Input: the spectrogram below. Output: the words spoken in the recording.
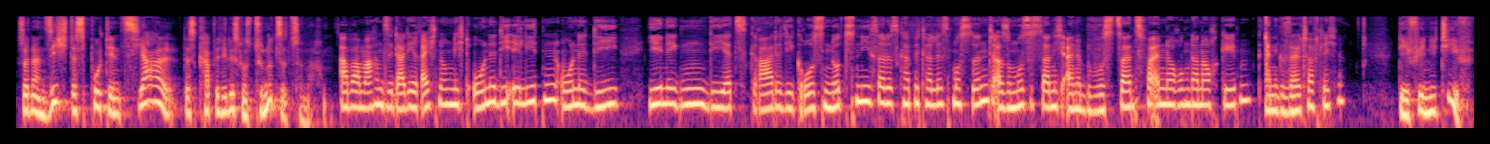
sondern sich das Potenzial des Kapitalismus zunutze zu machen. Aber machen Sie da die Rechnung nicht ohne die Eliten, ohne diejenigen, die jetzt gerade die großen Nutznießer des Kapitalismus sind? Also muss es da nicht eine Bewusstseinsveränderung dann auch geben, eine gesellschaftliche? Definitiv,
